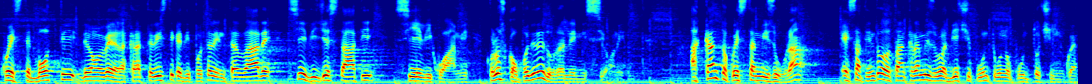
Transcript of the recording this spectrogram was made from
queste botti devono avere la caratteristica di poter interrare sia i digestati sia i liquami, con lo scopo di ridurre le emissioni. Accanto a questa misura è stata introdotta anche la misura 10.1.5.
